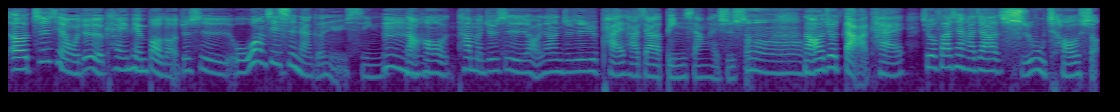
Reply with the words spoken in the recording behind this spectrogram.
呃，之前我就有看一篇报道，就是我忘记是哪个女星，嗯，然后他们就是好像就是去拍他家的冰箱还是什么，然后就打开，就发现他家食物超少。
